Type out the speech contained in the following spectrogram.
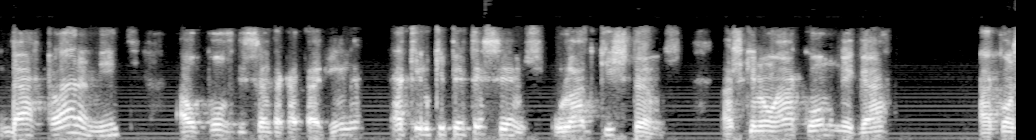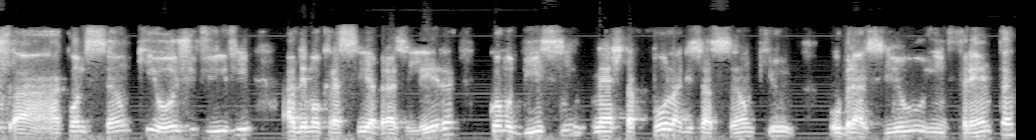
dar claramente ao povo de Santa Catarina aquilo que pertencemos, o lado que estamos. Acho que não há como negar a, a, a condição que hoje vive a democracia brasileira como disse, nesta polarização que o, o Brasil enfrenta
